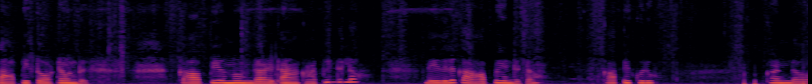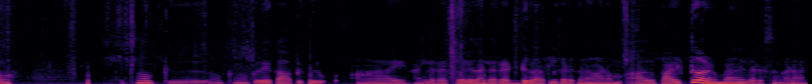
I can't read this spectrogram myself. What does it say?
കാപ്പിത്തോട്ടമുണ്ട്. കാപ്പി ഒന്നും ഉണ്ടായിട്ട് ആ കാപ്പി ഉണ്ടല്ലോ. ദേ ഇതിൽ കാപ്പി ഉണ്ട് കേട്ടോ കാപ്പിക്കുരു. കണ്ടോ? നോക്ക് നോക്ക് നോക്ക്. ഇതേ കാപ്പിക്കുരു. ആയി നല്ല രസമല്ലേ? നല്ല റെഡ് കളറിൽ കിടക്കണ കാണാം. അത് പഴുത്ത് കഴിയുമ്പോഴാണ് നല്ല രസം കാണാൻ.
